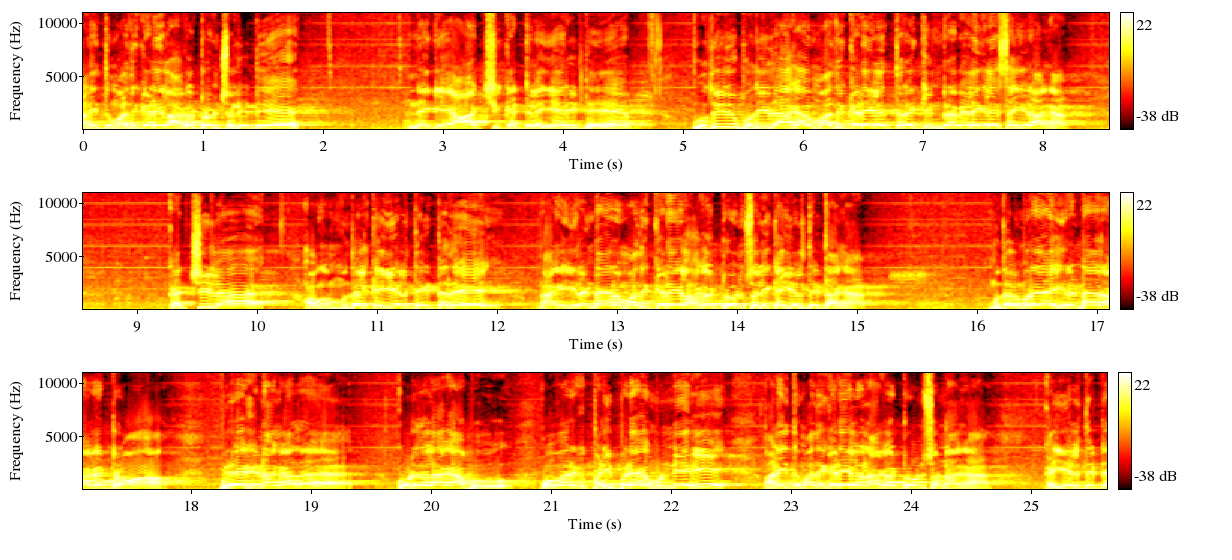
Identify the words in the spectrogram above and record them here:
அனைத்து மதுக்கடைகளை அகற்றும்னு சொல்லிட்டு இன்னைக்கு ஆட்சி கட்டில் ஏறிட்டு புதிது புதிதாக மதுக்கடையில் திறக்கின்ற வேலைகளை செய்கிறாங்க கட்சியில் அவங்க முதல் கையெழுத்து இட்டதே நாங்கள் இரண்டாயிரம் மதுக்கடைகள் அகற்றுவோம்னு சொல்லி கையெழுத்து இட்டாங்க. முதல் முறையாக இரண்டாயிரம் அகற்றோம் பிறகு நாங்கள் அதை கூடுதலாக அப்போ ஒவ்வொரு படிப்படியாக முன்னேறி அனைத்து மதுக்கடைகளை அகற்றுவோன்னு சொன்னாங்க. கையெழுத்திட்ட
